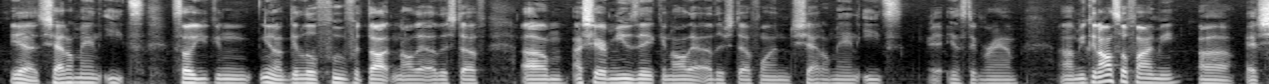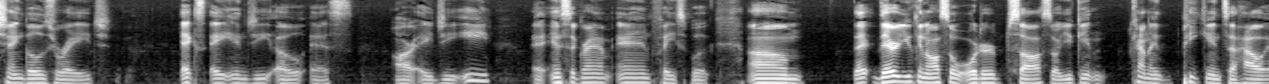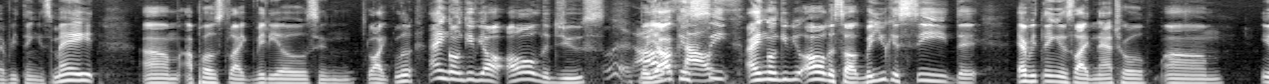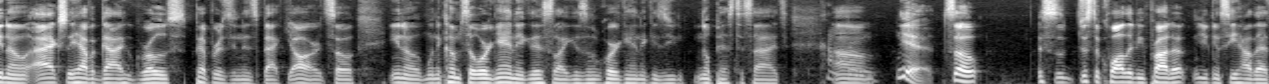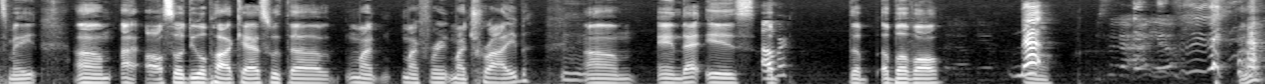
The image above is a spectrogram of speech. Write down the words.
yeah, Shadow Man Eats. So you can, you know, get a little food for thought and all that other stuff. Um, I share music and all that other stuff on Shadow Man Eats at Instagram. Um, you can also find me uh, at Xango's Rage, X A N G O S R A G E at Instagram and Facebook. Um, th- there you can also order sauce, or you can kind of peek into how everything is made. Um, I post like videos and like look. I ain't gonna give y'all all the juice, Look, but y'all can sauce. see. I ain't gonna give you all the sauce, but you can see that everything is like natural. Um, you know, I actually have a guy who grows peppers in his backyard, so you know when it comes to organic, it's like as organic as you, no pesticides. Come Um, yeah, so it's just a quality product. You can see how that's made. Um, I also do a podcast with uh, my my friend, my tribe, through. Mhm. um, and that is ab- Over. the above all. That. uh, huh?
